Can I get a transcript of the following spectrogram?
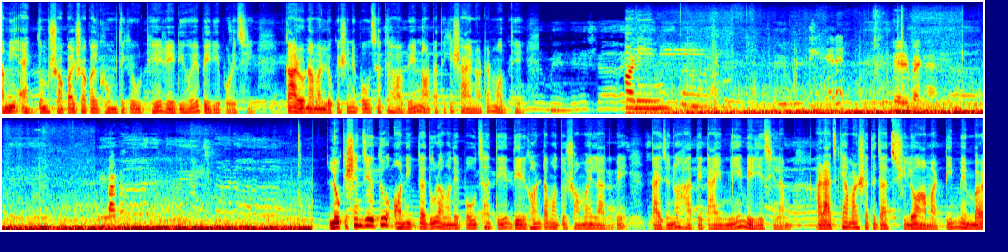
আমি একদম সকাল সকাল ঘুম থেকে উঠে রেডি হয়ে বেরিয়ে পড়েছি। কারণ আমার লোকেশনে পৌঁছাতে হবে নটা থেকে সাড়ে নটার মধ্যে। মর্নিং লোকেশন যেহেতু অনেকটা দূর, আমাদের পৌঁছাতে দেড় ঘণ্টা মতো সময় লাগবে, তাই জন্য হাতে টাইম নিয়ে বেরিয়েছিলাম। আর আজকে আমার সাথে যাচ্ছিল আমার টিম মেম্বার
